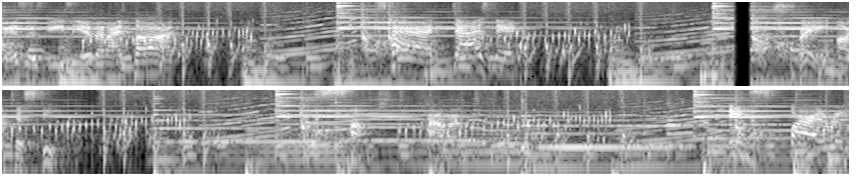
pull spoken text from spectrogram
This is easier than I thought. Artistique. Such talent. Inspiring.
